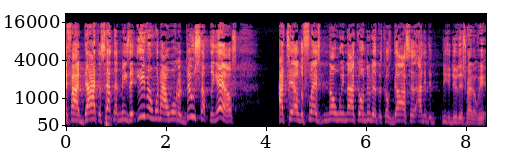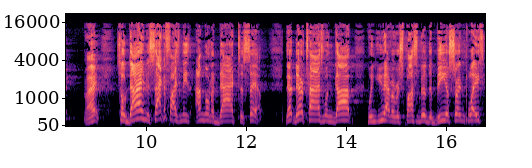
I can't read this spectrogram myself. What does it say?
if I die to self, that means that even when I want to do something else, I tell the flesh, no, we're not going to do that because God says, I need to need you to do this right over here. Right? So dying to sacrifice means I'm going to die to self. There, there, are times when God, when you have a responsibility to be a certain place,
